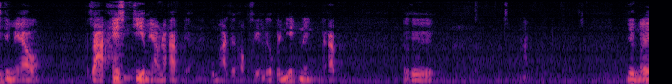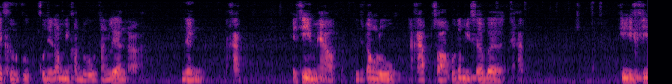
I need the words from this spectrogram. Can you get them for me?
HTML ภาษา HTML นะครับเดี๋ยวผมอาจจะออกเสียงเร็วไปนิดนึงนะครับ ก็คือหนึ่งเลยคือคุณจะต้องมีความรู้ทั้งเรื่องหนึ่งนะครับ HTML คุณจะต้องรู้นะครับสองคุณต้องมีเซิร์ฟเวอร์นะครับที่ที่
